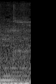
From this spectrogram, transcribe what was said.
Yeah.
